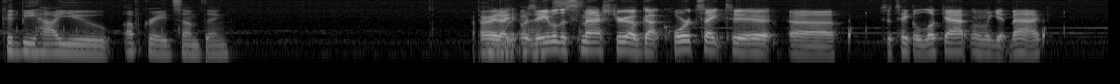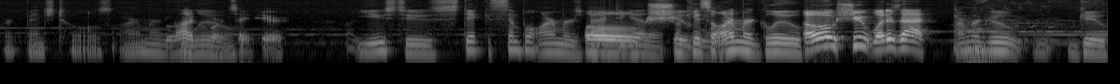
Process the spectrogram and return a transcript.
could be how you upgrade something. All right, I was able to smash through. I've got quartzite to uh, to take a look at when we get back. Workbench tools, armor A lot glue. of quartzite here. Used to stick simple armors back Oh, together. shoot, okay, so what? armor glue. Oh shoot! What is that? Armor goo, goo.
